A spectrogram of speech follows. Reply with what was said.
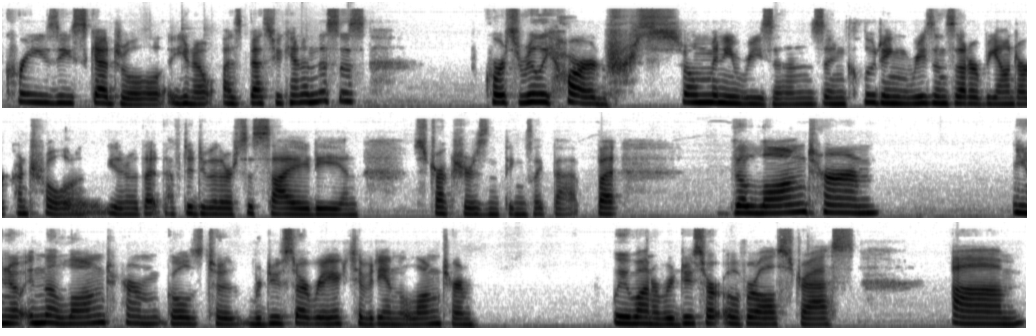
crazy schedule, you know, as best you can. And this is course, really hard for so many reasons, including reasons that are beyond our control, you know, that have to do with our society and structures and things like that. But the long term, you know, in the long term goals to reduce our reactivity in the long term, we want to reduce our overall stress. Um,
